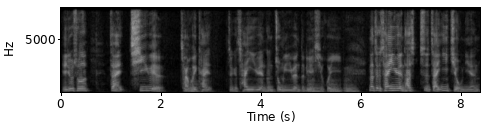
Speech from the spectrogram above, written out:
也就是说，在七月才会开这个参议院跟众议院的联席会议。嗯，那这个参议院它是在一九年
